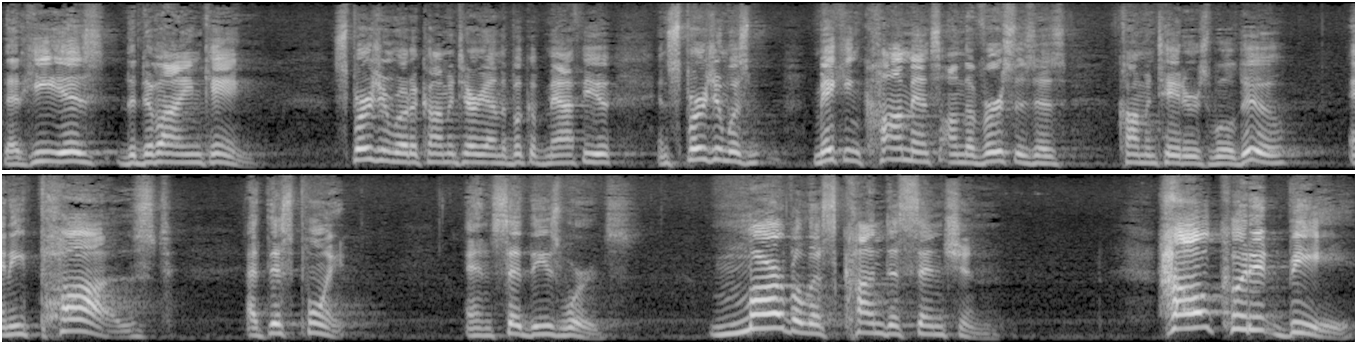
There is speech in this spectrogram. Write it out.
That he is the divine king. Spurgeon wrote a commentary on the book of Matthew, and Spurgeon was making comments on the verses as commentators will do, and he paused at this point and said these words Marvelous condescension. How could it be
